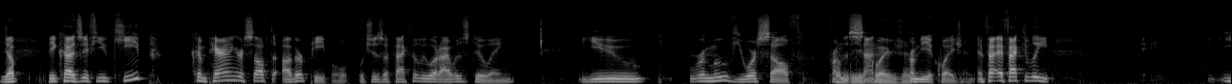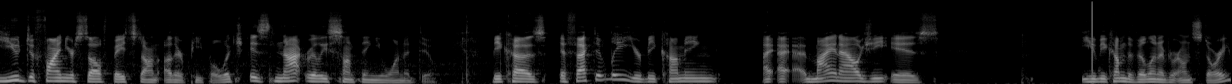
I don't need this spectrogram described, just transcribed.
Yep. Because if you keep comparing yourself to other people, which is effectively what I was doing, you remove yourself from, From the, the center, equation. From the equation. In fact, effectively, you define yourself based on other people, which is not really something you want to do, because effectively you're becoming. I, I my analogy is you become the villain of your own story,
